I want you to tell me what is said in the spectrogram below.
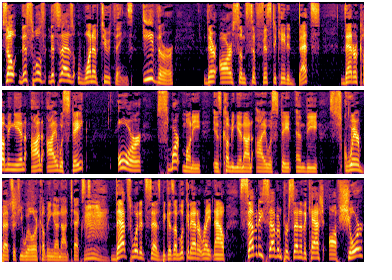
So this will this says one of two things: either there are some sophisticated bets that are coming in on Iowa State, or smart money is coming in on Iowa State, and the square bets, if you will, are coming in on Texas. Mm. That's what it says because I'm looking at it right now. 77% of the cash offshore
